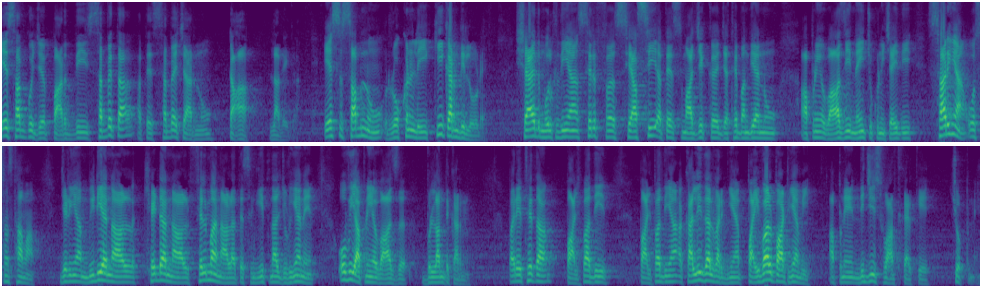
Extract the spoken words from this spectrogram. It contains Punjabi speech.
ਇਹ ਸਭ ਕੁਝ ਭਾਰਤ ਦੀ ਸਭਿਅਤਾ ਅਤੇ ਸੱਭਿਆਚਾਰ ਨੂੰ ਢਾਹ ਲਾਵੇਗਾ। ਇਸ ਸਭ ਨੂੰ ਰੋਕਣ ਲਈ ਕੀ ਕਰਨ ਦੀ ਲੋੜ ਹੈ? ਸ਼ਾਇਦ ਮੁਲਕ ਦੀਆਂ ਸਿਰਫ ਸਿਆਸੀ ਅਤੇ ਸਮਾਜਿਕ ਜਥੇਬੰਦੀਆਂ ਨੂੰ ਆਪਣੀ ਆਵਾਜ਼ ਹੀ ਨਹੀਂ ਚੁੱਕਣੀ ਚਾਹੀਦੀ। ਸਾਰੀਆਂ ਉਹ ਸੰਸਥਾਵਾਂ ਜਿਹੜੀਆਂ ਮੀਡੀਆ ਨਾਲ, ਖੇਡਾਂ ਨਾਲ, ਫਿਲਮਾਂ ਨਾਲ ਅਤੇ ਸੰਗੀਤ ਨਾਲ ਜੁੜੀਆਂ ਨੇ, ਉਹ ਵੀ ਆਪਣੀ ਆਵਾਜ਼ ਬੁਲੰਦ ਕਰਨ। ਪਰ ਇੱਥੇ ਤਾਂ ਭਾਜਪਾ ਦੀ, ਭਾਜਪਾ ਦੀਆਂ ਅਕਾਲੀ ਦਲ ਵਰਗੀਆਂ ਭਾਈਵਾਲ ਪਾਰਟੀਆਂ ਵੀ ਆਪਣੇ ਨਿੱਜੀ ਸਵਾਰਥ ਕਰਕੇ ਚੁੱਪ ਨੇ।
